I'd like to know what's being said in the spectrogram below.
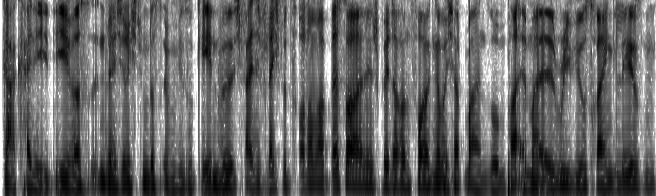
gar keine Idee, was in welche Richtung das irgendwie so gehen will. Ich weiß nicht, vielleicht wird es auch nochmal besser in den späteren Folgen, aber ich hatte mal in so ein paar ML-Reviews reingelesen.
